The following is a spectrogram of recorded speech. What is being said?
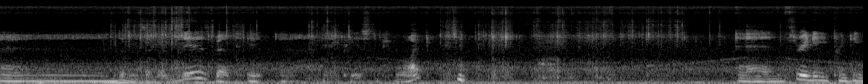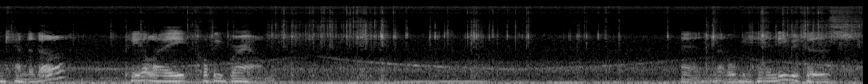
And doesn't say what it is, but it, uh, it appears to be white. and 3D Printing Canada PLA Coffee Brown. And that will be handy because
